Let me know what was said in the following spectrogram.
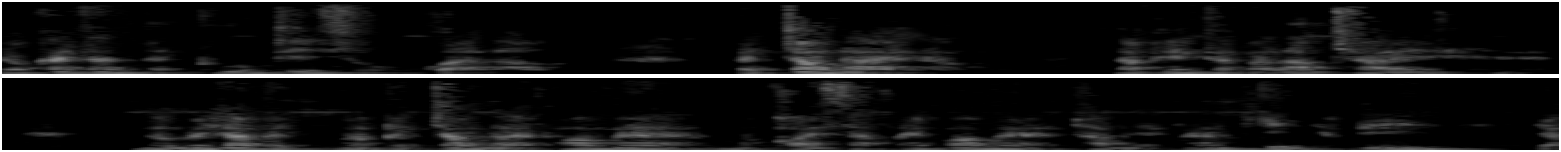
ยกให้ท่านเป็นผู้ที่สูงกว่าเรา เป็นเจ้านายเราเราเพียงแต่มารับใช้ เราไม่ใช่เป็นมาเป็นเจ้านายพ่อแม่มาคอยสั่งให้พ่อแม่ทำอย่างนั้นกินอย่างนี้ อย่า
